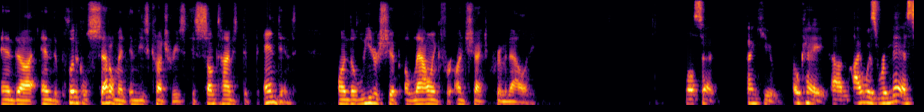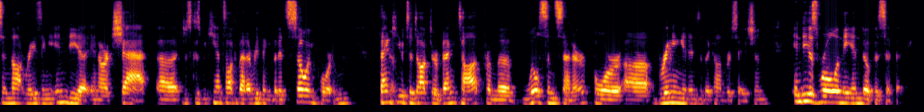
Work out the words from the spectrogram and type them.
and uh, and the political settlement in these countries is sometimes dependent on the leadership allowing for unchecked criminality. Well said. Thank you. Okay, um, I was remiss in not raising India in our chat, uh, just because we can't talk about everything, but it's so important. Thank yeah. you to Dr. Venkat from the Wilson Center for uh, bringing it into the conversation. India's role in the Indo-Pacific,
